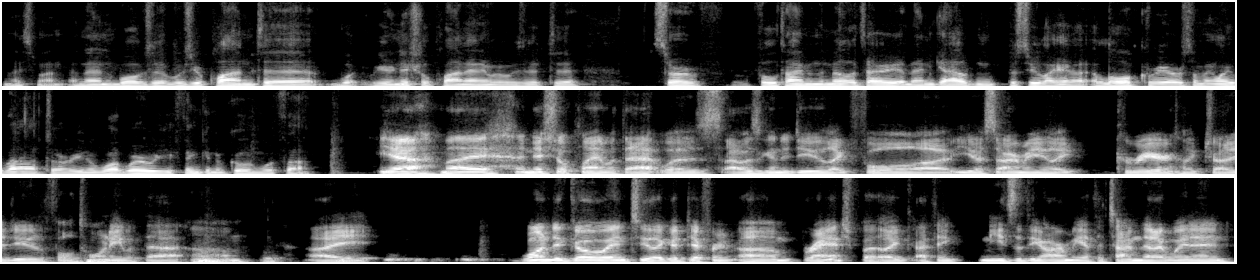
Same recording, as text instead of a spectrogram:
Nice man. And then what was it? Was your plan to what your initial plan anyway? Was it to serve full time in the military and then go out and pursue like a, a, law career or something like that? Or you know, what where were you thinking of going with that? Yeah, my initial plan with that was I was going to do like full uh, U.S. Army like career, like try to do the full twenty with that. Um, I wanted to go into like a different um, branch, but like I think needs of the Army at the time that I went in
